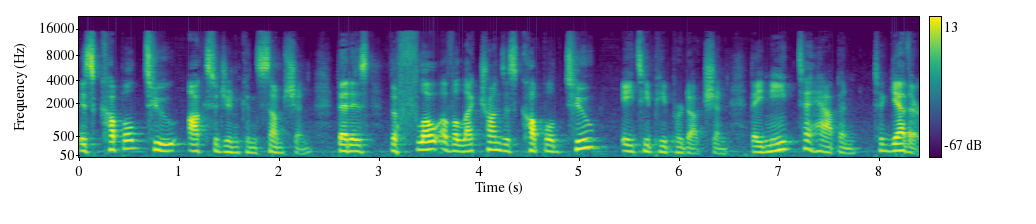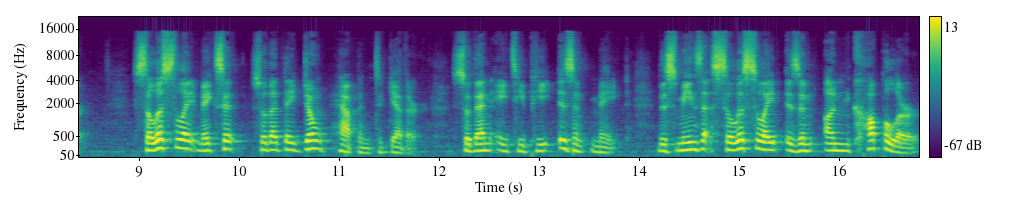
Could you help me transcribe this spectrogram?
is coupled to oxygen consumption. That is, the flow of electrons is coupled to ATP production. They need to happen together. Salicylate makes it so that they don't happen together so then ATP isn't made. This means that salicylate is an uncoupler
